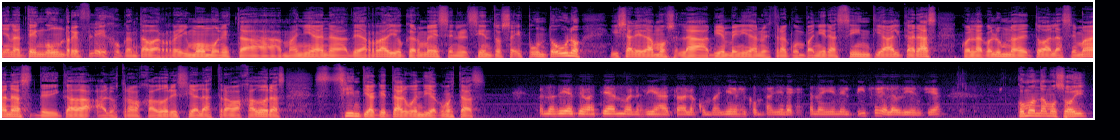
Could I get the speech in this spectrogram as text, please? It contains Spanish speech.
Mañana tengo un reflejo, cantaba Rey Momo en esta mañana de Radio Kermés en el 106.1 y ya le damos la bienvenida a nuestra compañera Cintia Alcaraz con la columna de todas las semanas dedicada a los trabajadores y a las trabajadoras. Cintia, ¿qué tal? Buen día, ¿cómo estás? Buenos días Sebastián, buenos días a todos los compañeros y compañeras que están ahí en el piso y a la audiencia. ¿Cómo andamos hoy?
